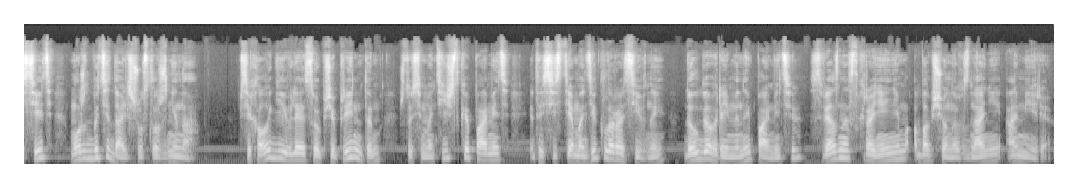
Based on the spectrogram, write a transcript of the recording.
сеть может быть и дальше усложнена – психологии является общепринятым, что семантическая память – это система декларативной, долговременной памяти, связанная с хранением обобщенных знаний о мире.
